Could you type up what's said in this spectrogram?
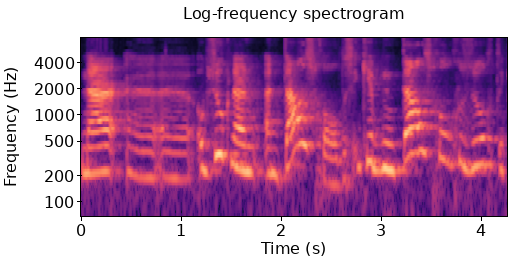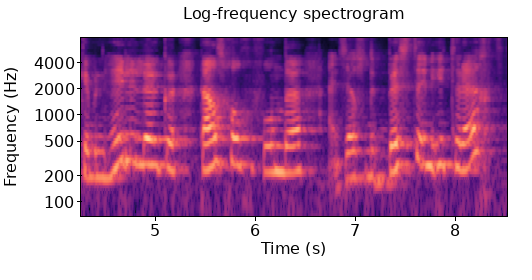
naar, op zoek naar een, een, taalschool. Dus ik heb een taalschool gezocht. Ik heb een hele leuke taalschool gevonden. En zelfs de beste in Utrecht.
